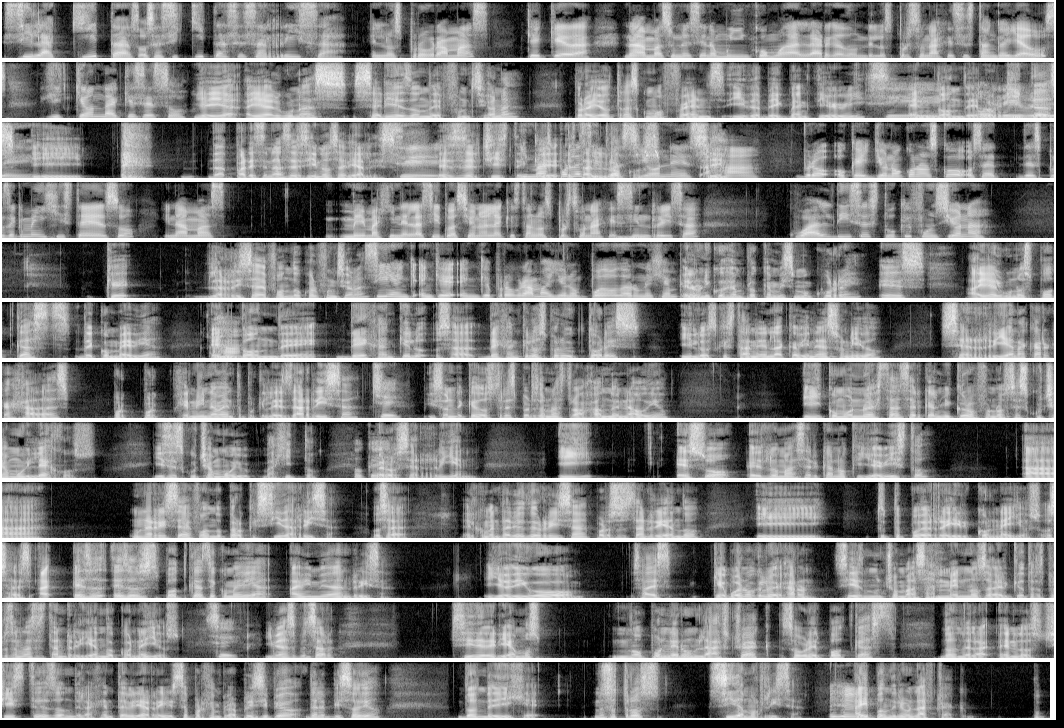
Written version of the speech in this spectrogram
si la quitas, o sea, si quitas esa risa en los programas, ¿qué queda? Nada más una escena muy incómoda, larga, donde los personajes están callados. ¿Y qué onda? ¿Qué es eso? Y hay, hay algunas series donde funciona, pero hay otras como Friends y The Big Bang Theory, Sí, en donde horrible. lo quitas y parecen asesinos seriales. Sí. Ese es el chiste. y más por las locos. situaciones, Sí. ajá. Pero, ok, yo no conozco, o sea, después de que me dijiste eso y nada más me imaginé la situación en la que están los personajes sin risa, ¿cuál dices tú que funciona? ¿Qué? ¿La risa de fondo cuál funciona? Sí, ¿en, en qué, ¿en qué programa? Yo no puedo dar un ejemplo. El único ejemplo que a mí se me ocurre es, hay algunos podcasts de comedia en Ajá. donde dejan que, lo- o sea, dejan que los productores y los que están en la cabina de sonido se rían a carcajadas por, por- genuinamente porque les da risa Sí, y son de que dos, tres personas trabajando en audio y como no están cerca del micrófono se escucha muy lejos y se escucha muy bajito, pero se ríen. Y eso es lo más cercano que yo he visto a una risa de fondo, pero que sí da risa. O sea, el comentario dio risa, por eso están riendo y tú te puedes reír con ellos. O sea, es- a- esos, esos podcasts de comedia a mí me dan risa. Y yo digo, ¿sabes? Qué bueno que lo dejaron. Sí, es mucho más ameno saber que otras personas están riendo con ellos. Sí, Y me hace pensar, si deberíamos no poner un laugh track sobre el podcast, donde la- en los chistes donde la gente debería reírse. Por ejemplo, al principio del episodio, donde dije, nosotros sí damos risa. Ahí pondría un laugh track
